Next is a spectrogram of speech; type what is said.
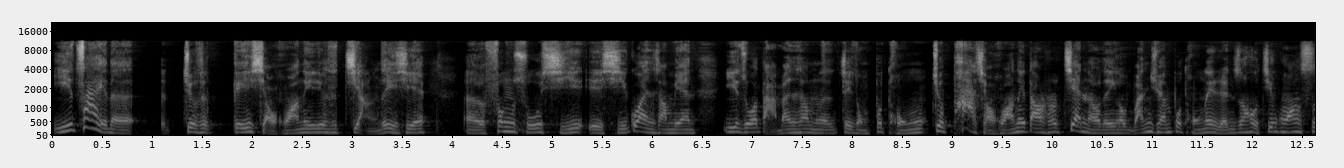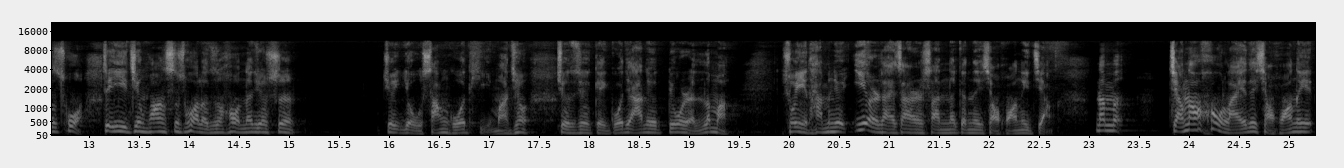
一再的，就是给小皇帝就是讲这些。呃，风俗习习惯上面、衣着打扮上的这种不同，就怕小皇帝到时候见到这个完全不同的人之后惊慌失措。这一惊慌失措了之后，那就是就有伤国体嘛，就就就给国家就丢人了嘛。所以他们就一而再、再而三的跟那小皇帝讲。那么讲到后来，这小皇帝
